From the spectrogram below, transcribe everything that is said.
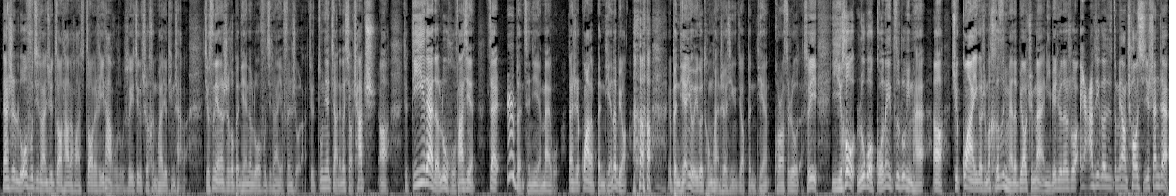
但是罗孚集团去造它的话，造的是一塌糊涂，所以这个车很快就停产了。九四年的时候，本田跟罗孚集团也分手了。就中间讲了个小插曲啊，就第一代的路虎发现，在日本曾经也卖过，但是挂了本田的标。哈 哈本田有一个同款车型叫本田 Crossroad，所以以后如果国内自主品牌啊去挂一个什么合资品牌的标去卖，你别觉得说，哎呀，这个怎么样抄袭山寨。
